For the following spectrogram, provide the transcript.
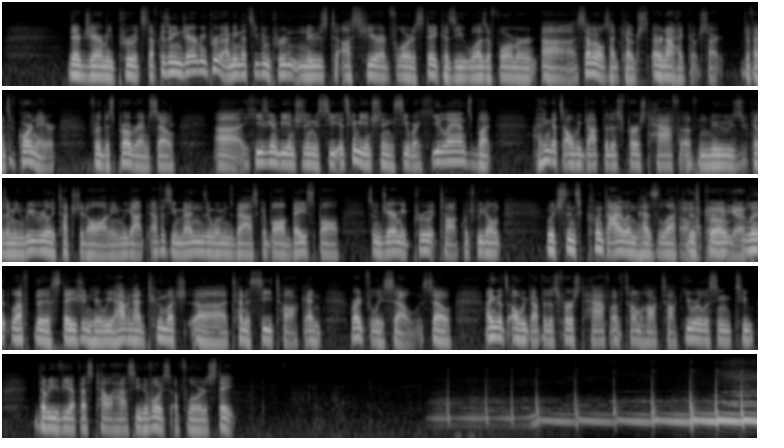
their Jeremy Pruitt stuff. Because I mean, Jeremy Pruitt. I mean, that's even prudent news to us here at Florida State because he was a former uh, Seminoles head coach, or not head coach, sorry, defensive coordinator for this program. So uh, he's going to be interesting to see. It's going to be interesting to see where he lands, but I think that's all we got for this first half of news because I mean we really touched it all. I mean we got FSU men's and women's basketball, baseball, some Jeremy Pruitt talk, which we don't, which since Clint Island has left oh this pro, God, yeah. left the station here, we haven't had too much uh, Tennessee talk, and rightfully so. So I think that's all we got for this first half of Tomahawk Talk. You were listening to WVFS Tallahassee, the voice of Florida State.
